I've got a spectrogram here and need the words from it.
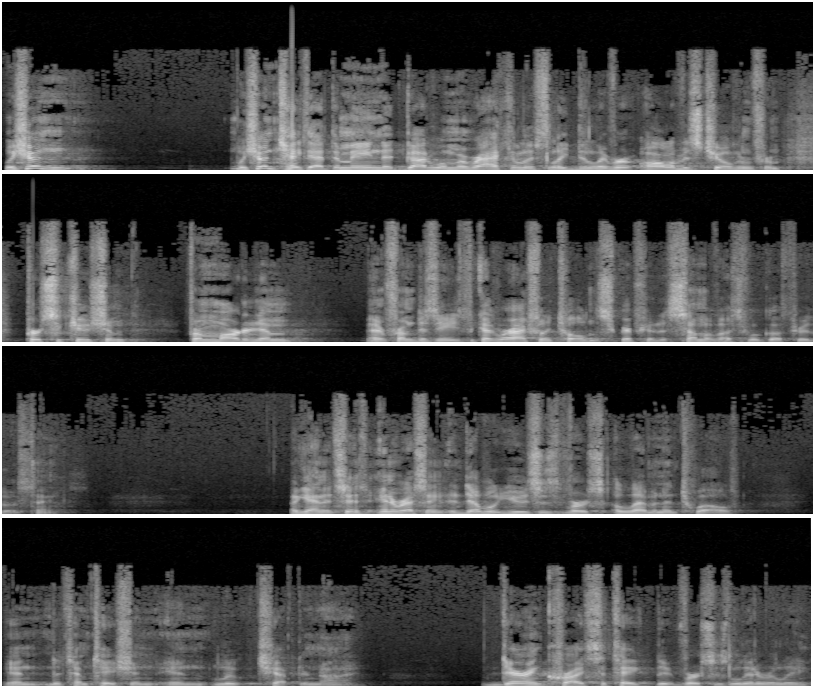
We shouldn't we shouldn't take that to mean that God will miraculously deliver all of his children from persecution, from martyrdom, and from disease, because we're actually told in Scripture that some of us will go through those things. Again, it's interesting. The devil uses verse 11 and 12 in the temptation in Luke chapter 9, daring Christ to take the verses literally,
